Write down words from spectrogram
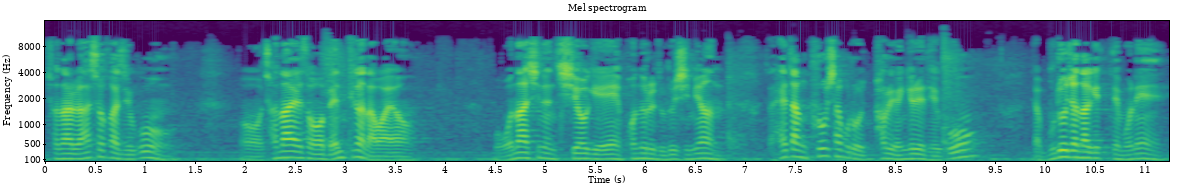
전화를 하셔가지고, 어, 전화해서 멘트가 나와요. 뭐 원하시는 지역에 번호를 누르시면 자, 해당 프로샵으로 바로 연결이 되고 자, 무료 전화기 때문에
